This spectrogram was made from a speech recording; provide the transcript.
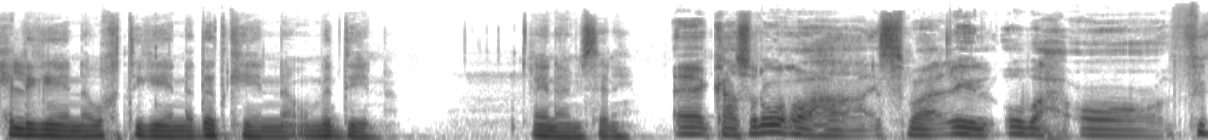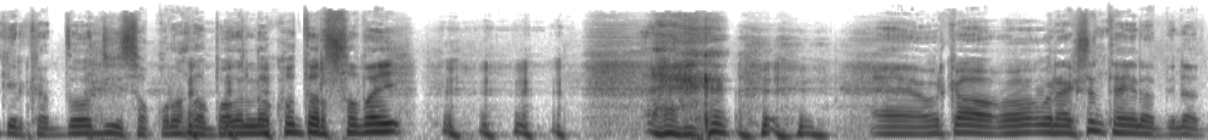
xilligeenna wakhtigeenna dadkeenna ummadeenna. Ayna aaminsanayn kaasuna wuxuu ahaa ismaaciil ubax oo fikirka doodiisa quruxda badan le ku darsaday. Eh, marka wanaagsan tahay inaad inaad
